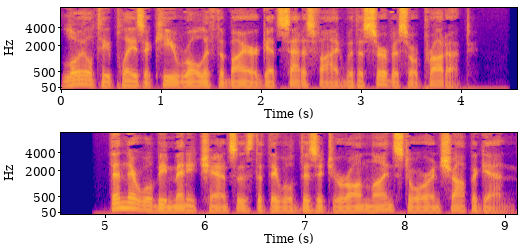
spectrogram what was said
Loyalty plays a key role if the buyer gets satisfied with a service or product. Then there will be many chances that they will visit your online store and shop again.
